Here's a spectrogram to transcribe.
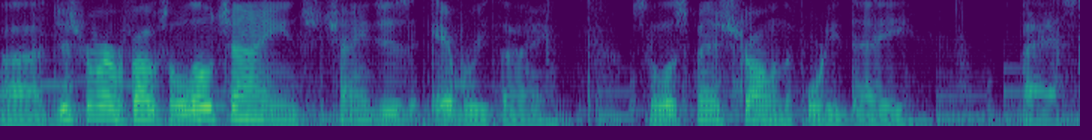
Uh, just remember, folks, a little change changes everything. So let's finish strong in the 40 day fast.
